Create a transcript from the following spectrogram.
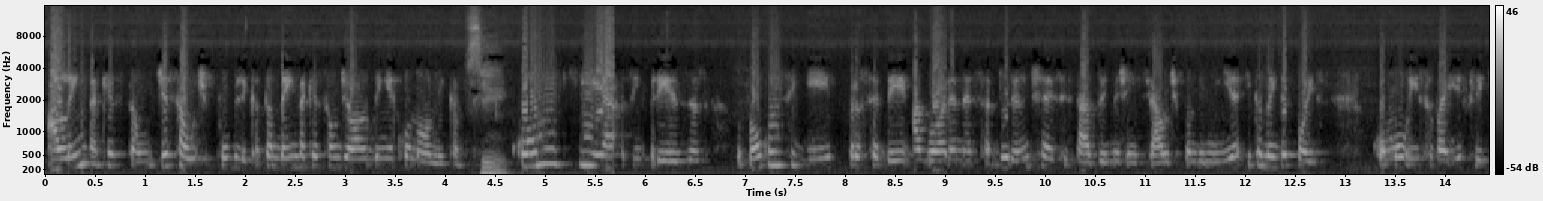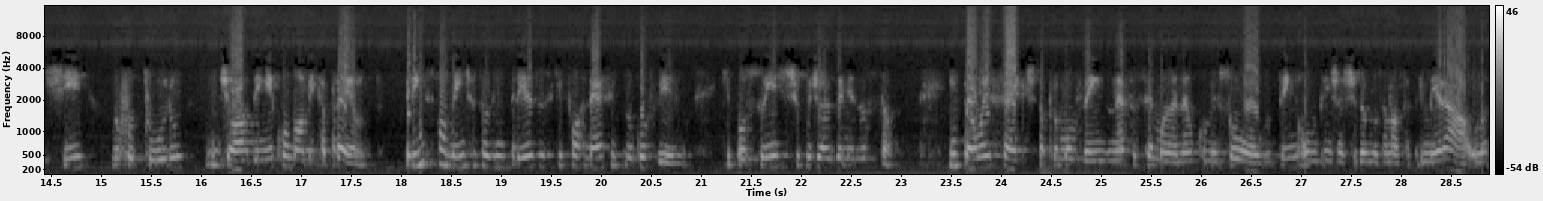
Além da questão de saúde pública, também da questão de ordem econômica. Sim. Como que as empresas vão conseguir proceder agora nessa durante esse estado emergencial de pandemia e também depois? como isso vai refletir no futuro de ordem econômica para elas. Principalmente essas empresas que fornecem para o governo, que possuem esse tipo de organização. Então, o EFECT está promovendo nessa semana, começou ontem, ontem já tivemos a nossa primeira aula,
